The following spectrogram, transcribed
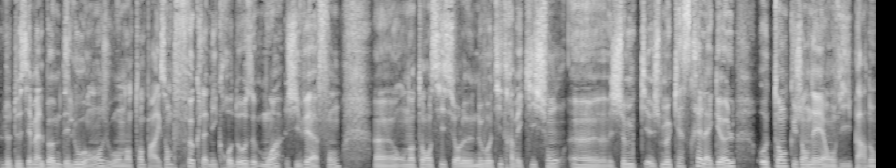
le deuxième album des Louanges, où on entend par exemple Fuck la microdose, moi j'y vais à fond. Euh, on entend aussi sur le nouveau titre avec Quichon, euh, je, me, je me casserai la gueule autant que j'en ai envie. Pardon.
